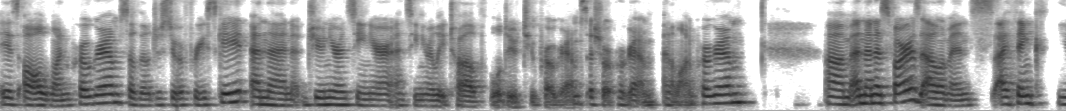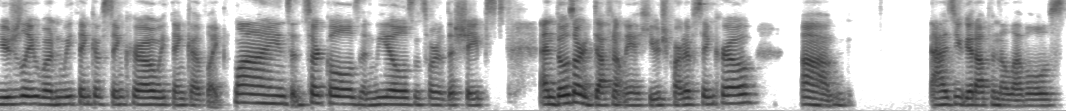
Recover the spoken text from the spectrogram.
is all one program. So they'll just do a free skate. And then junior and senior and senior elite 12 will do two programs, a short program and a long program. Um, and then as far as elements, I think usually when we think of synchro, we think of like lines and circles and wheels and sort of the shapes. And those are definitely a huge part of synchro. Um, as you get up in the levels,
